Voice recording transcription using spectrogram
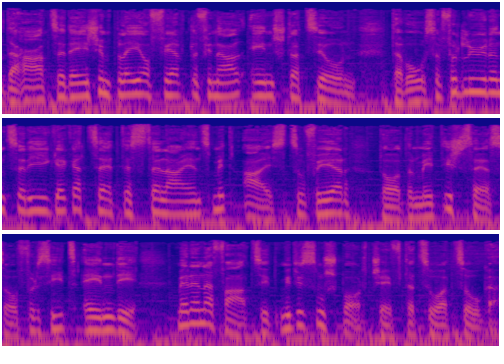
den HCD ist im Playoff-Viertelfinal Endstation. Der Woser verlieren Serie gegen ZSC Lions mit 1 zu 4. Damit ist die Saison für sie zu Ende. Wir haben ein Fazit mit unserem Sportchef dazu gezogen.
